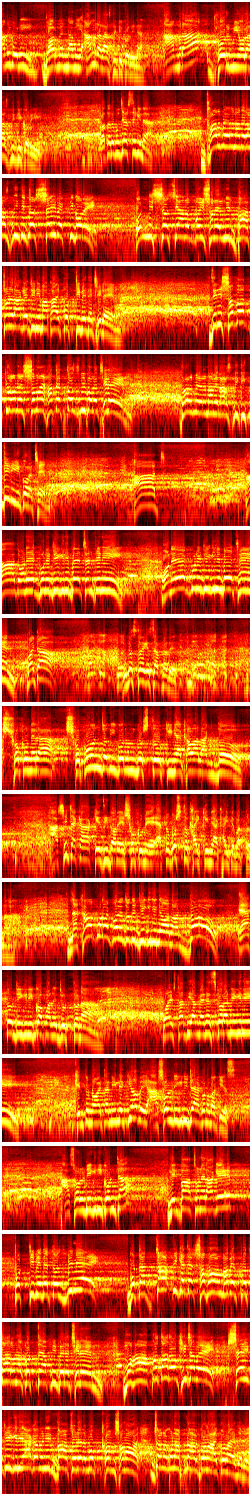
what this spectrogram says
আমি বলি, ধর্মের নামে আমরা রাজনীতি করি না। আমরা ধর্মীয় রাজনীতি করি। কথাটা বুঝে আসছে কিনা? ধর্মের নামে রাজনীতি তো সেই ব্যক্তি করে। উনিশশো ছিয়ানব্বই সনের নির্বাচনের আগে যিনি মাথায় পট্টি বেঁধেছিলেন, যিনি শপথ গ্রহণের সময় হাতে তসবি পড়েছিলেন ধর্মের নামে রাজনীতি তিনি করেছেন। আজ আজ অনেকগুলি ডিগ্রি পেয়েছেন তিনি। অনেকগুলি ডিগ্রি পেয়েছেন। কয়টা? মুখস্থ হয়ে গেছে আপনাদের। শকুনেরা শকুন যদি গরুর গোস্ত কিনে খাওয়া লাগতো আশি টাকা কেজি দরে শকুনে এত গোস্ত খাই কিনা খাইতে পারতো না। লেখাপড়া করে যদি ডিগ্রি নেওয়া লাগতো এত ডিগ্রি কপালে জুটতো না। পয়সা দিয়া ম্যানেজ করা ডিগ্রি কিন্তু নয়টা নিলে কি হবে? আসল ডিগ্রিটা এখনও বাকি আছে। আসল ডিগ্রি কোনটা? নির্বাচনের আগে পট্টি বেঁধে তসবি নিয়ে গোটা জাতিকে যে সফল ভাবে প্রতারণা করতে আপনি পেরেছিলেন মহা প্রতারক হিসাবে সেই ডিগ্রি আগামী নির্বাচনের মোক্ষম সময় জনগণ আপনার গলায় পরায় দেবে।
